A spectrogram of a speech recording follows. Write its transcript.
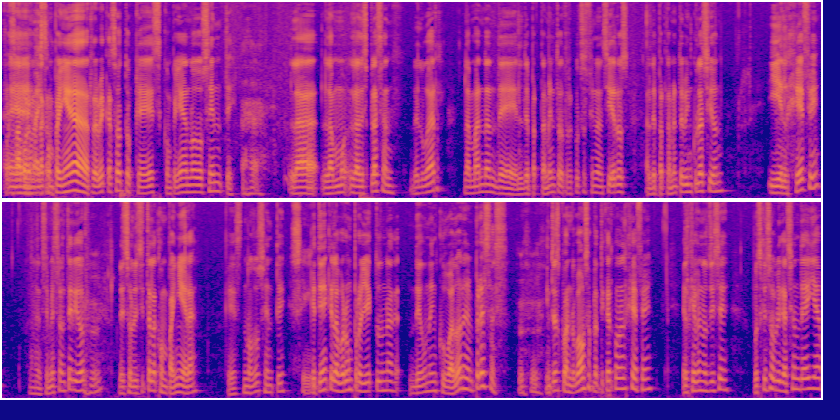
por favor, eh, La compañera Rebeca Soto, que es compañera no docente, La, la, desplazan del lugar, la mandan del Departamento de Recursos Financieros al Departamento de Vinculación y el jefe, en el semestre anterior, le solicita a la compañera que es no docente, que tiene que elaborar un proyecto de una, de una incubadora de empresas. Entonces, cuando vamos a platicar con el jefe, el jefe nos dice, pues que es obligación de ella,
